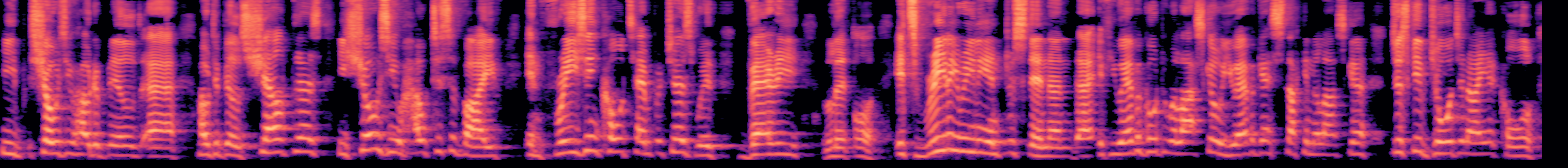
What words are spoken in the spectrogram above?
He shows you how to build, uh, how to build shelters. He shows you how to survive in freezing cold temperatures with very little. It's really, really interesting. And uh, if you ever go to Alaska or you ever get stuck in Alaska, just give George and I a call.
